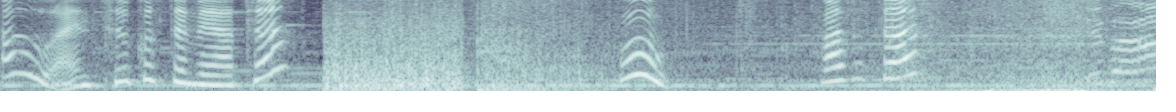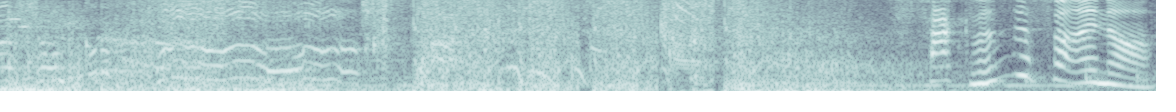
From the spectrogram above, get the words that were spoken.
Oh, ein Zirkus der Werte? Uh, was ist das? Überraschung! Fuck, was ist das für einer?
